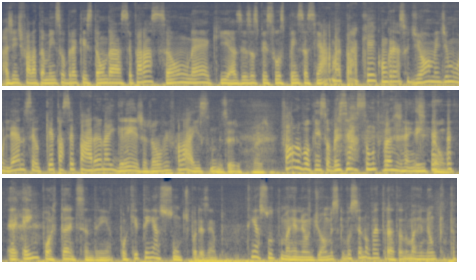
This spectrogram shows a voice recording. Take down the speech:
a gente fala também sobre a questão da separação, né? Que às vezes as pessoas pensam assim, ah, mas pra que congresso de homem, de mulher, não sei o que, tá separando a igreja. Já ouvi falar isso. Misericórdia. Fala um pouquinho sobre esse assunto pra gente. Então, é, é importante, Sandrinha, porque tem assuntos, por exemplo, tem assunto numa reunião de homens que você não vai tratar numa reunião que tá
